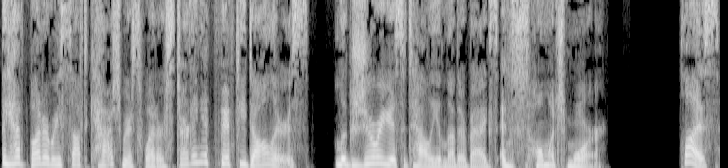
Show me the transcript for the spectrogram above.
They have buttery soft cashmere sweaters starting at $50, luxurious Italian leather bags, and so much more. Plus,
